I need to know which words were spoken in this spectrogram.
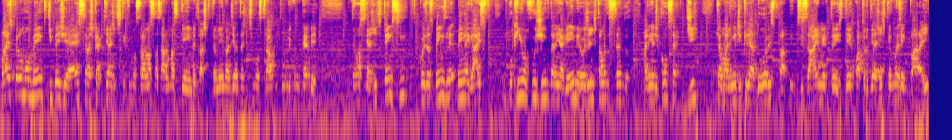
mas pelo momento de BGS, eu acho que aqui a gente tem que mostrar nossas armas gamers. Eu acho que também não adianta a gente mostrar o que o público não quer ver. Então, assim, a gente tem sim coisas bem, bem legais, um pouquinho fugindo da linha gamer. Hoje a gente está lançando a linha de Concept D, que é uma linha de criadores para designer 3D, 4D. A gente tem um exemplar aí.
